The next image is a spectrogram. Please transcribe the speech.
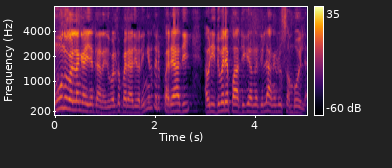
മൂന്ന് കൊല്ലം കഴിഞ്ഞിട്ടാണ് ഇതുപോലത്തെ പരാതി പറയുന്നത്. ഇങ്ങനത്തെ ഒരു പരാതി അവർ ഇതുവരെ പാർട്ടിക്ക് തന്നിട്ടില്ല. അങ്ങനെ ഒരു സംഭവമില്ല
